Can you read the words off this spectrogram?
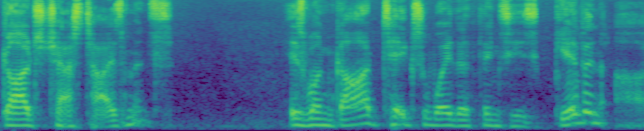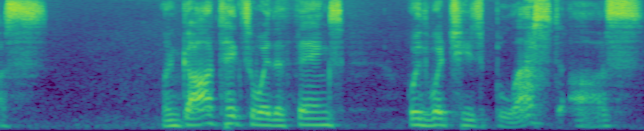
God's chastisements? is when God takes away the things He's given us, when God takes away the things with which He's blessed us,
